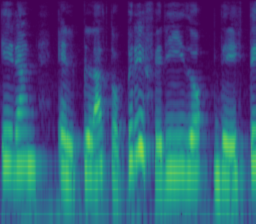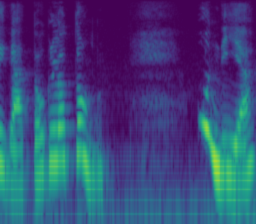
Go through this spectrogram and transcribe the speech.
eran el plato preferido de este gato glotón. Un día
